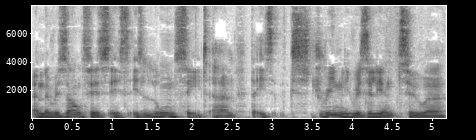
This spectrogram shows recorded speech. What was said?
and the result is is, is lawn seed um, that is extremely resilient to uh,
